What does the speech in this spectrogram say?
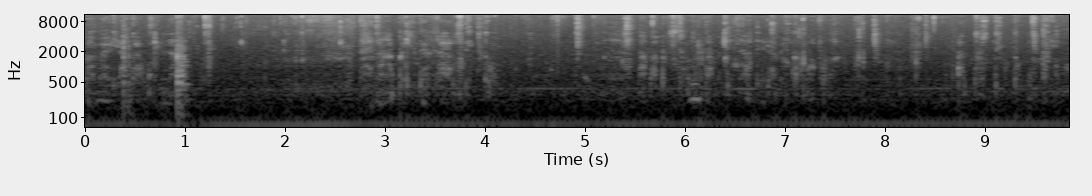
Gamay lang gawa na. Ay, mga filter kaya ang TikTok. Mapapicture mo kami din natin. Dami ka mo. At tos TikTok mo kayo.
